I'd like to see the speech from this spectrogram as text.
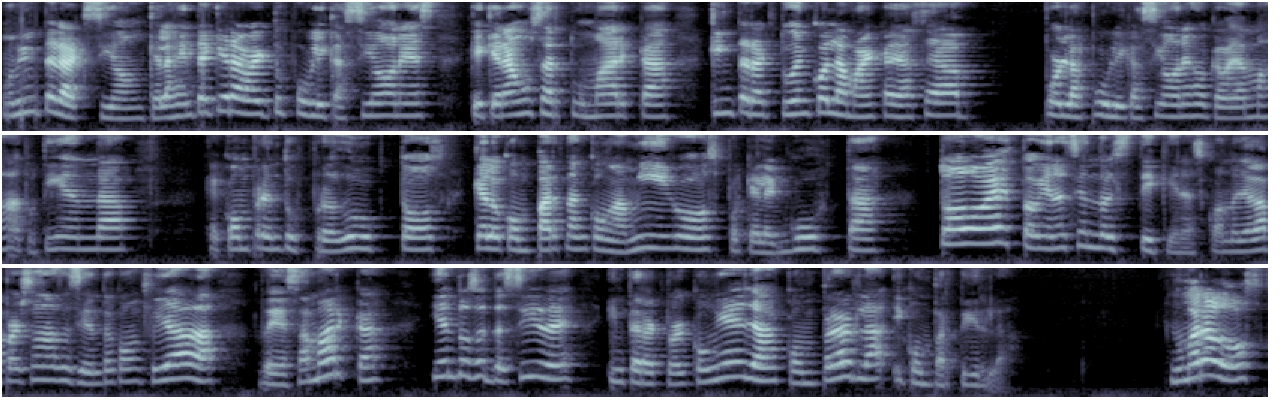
una interacción, que la gente quiera ver tus publicaciones, que quieran usar tu marca, que interactúen con la marca, ya sea por las publicaciones o que vayan más a tu tienda, que compren tus productos, que lo compartan con amigos porque les gusta. Todo esto viene siendo el stickiness, cuando ya la persona se siente confiada de esa marca y entonces decide interactuar con ella, comprarla y compartirla. Número 2.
